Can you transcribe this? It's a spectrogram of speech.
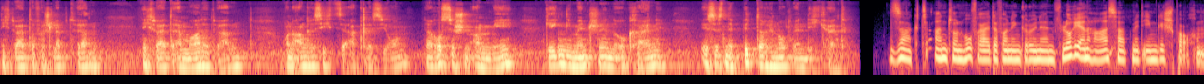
nicht weiter verschleppt werden nicht weiter ermordet werden. Und angesichts der Aggression der russischen Armee gegen die Menschen in der Ukraine ist es eine bittere Notwendigkeit sagt Anton Hofreiter von den Grünen. Florian Haas hat mit ihm gesprochen.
